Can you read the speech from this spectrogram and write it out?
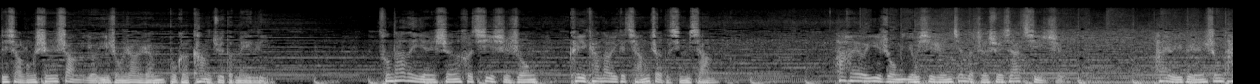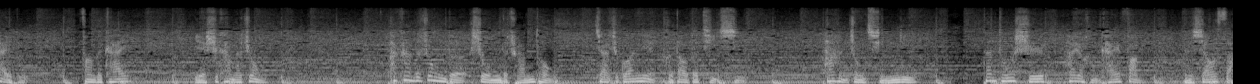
李小龙身上有一种让人不可抗拒的魅力。从他的眼神和气势中，可以看到一个强者的形象。他还有一种游戏人间的哲学家气质。他有一个人生态度，放得开，也是看得重。他看得重的是我们的传统价值观念和道德体系。他很重情义，但同时他又很开放、很潇洒。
